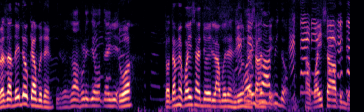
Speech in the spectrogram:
રજા દઈ દઉં કે આ બધાને? રજા થોડી દેવા તો તો તમે પૈસા જો એટલે આ બધાને જીવને શાંતિ. હા પૈસા આપી દો.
